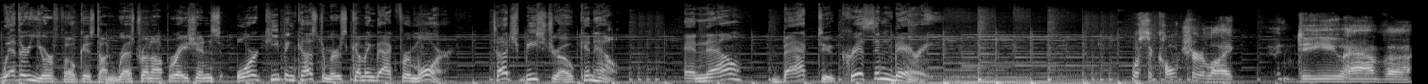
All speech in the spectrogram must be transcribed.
Whether you're focused on restaurant operations or keeping customers coming back for more, TouchBistro can help. And now, back to Chris and Barry. What's the culture like? Do you have a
